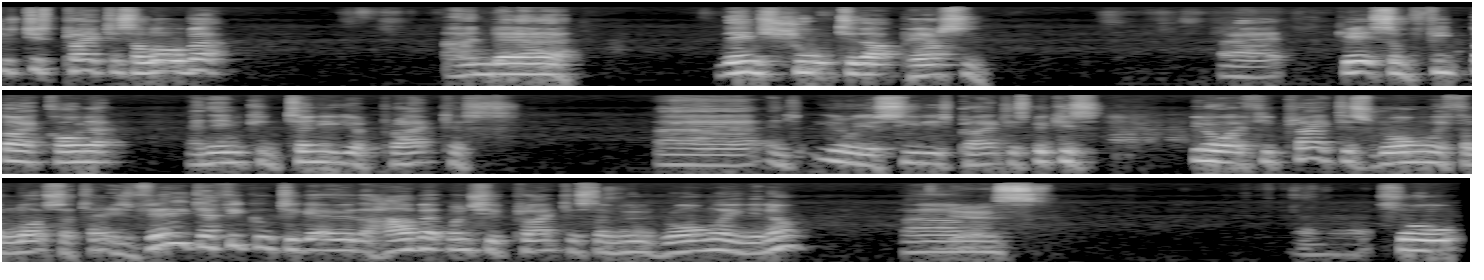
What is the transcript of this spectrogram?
just just practice a little bit, and uh, then show it to that person. Uh, get some feedback on it, and then continue your practice, uh, and you know your serious practice because you know if you practice wrongly for lots of time, it's very difficult to get out of the habit once you practice a move wrongly. You know. Um, yes. So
